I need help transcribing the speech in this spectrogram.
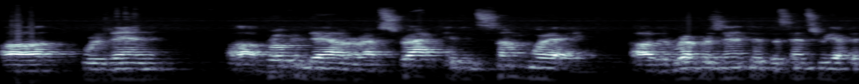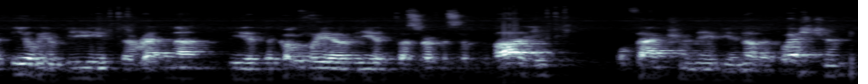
uh, were then uh, broken down or abstracted in some way uh, that represented the sensory epithelium, be it the retina, be it the cochlea, be it the surface of the body. Olfaction may be another question,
